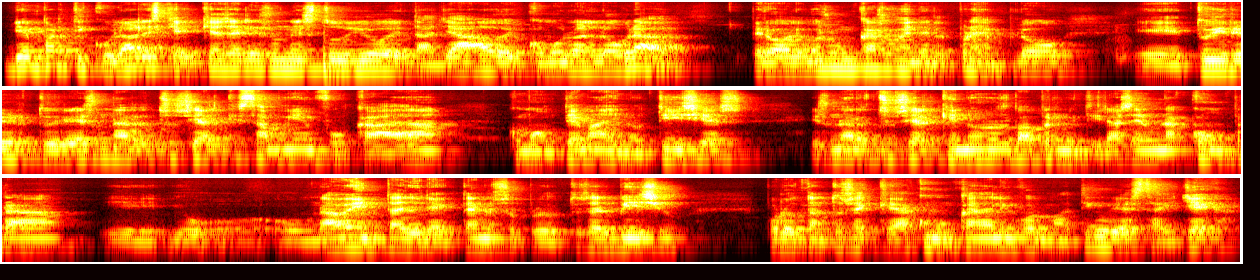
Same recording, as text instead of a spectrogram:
bien particulares que hay que hacer es un estudio detallado de cómo lo han logrado. Pero hablemos de un caso general, por ejemplo, eh, Twitter. Twitter es una red social que está muy enfocada como un tema de noticias. Es una red social que no nos va a permitir hacer una compra eh, o, una venta directa de nuestro producto o servicio. Por lo tanto, se queda como un canal informativo y hasta ahí llega.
